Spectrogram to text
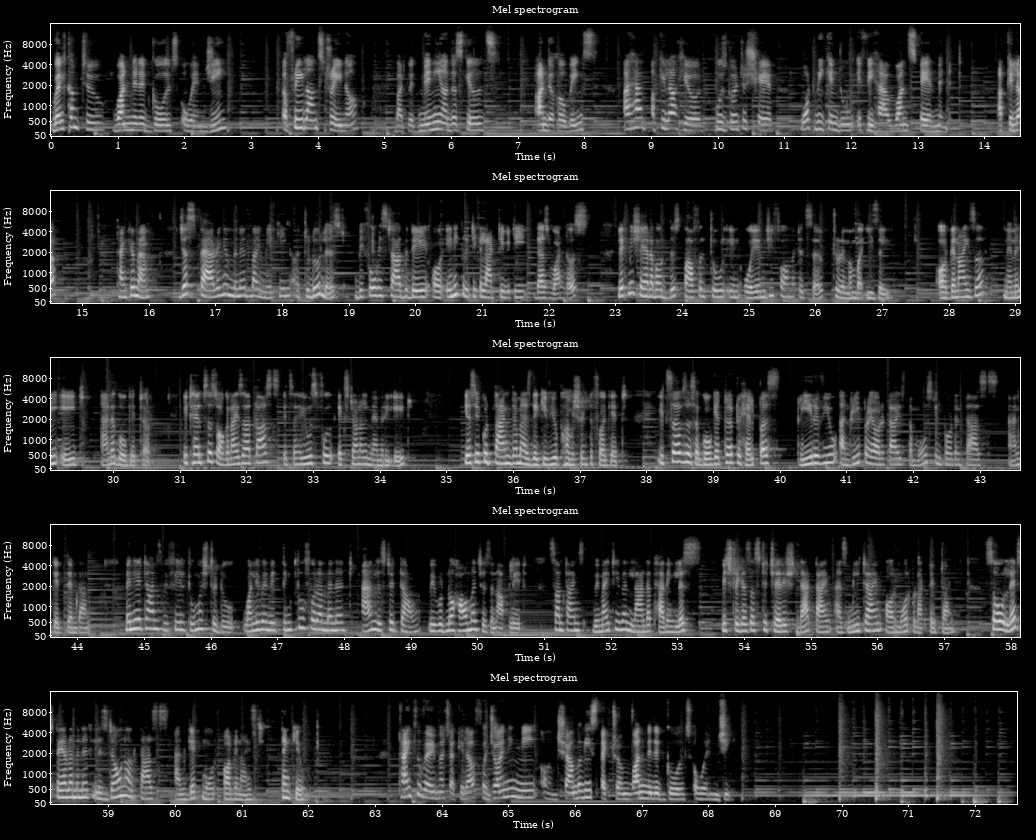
Welcome to One Minute Goals OMG, a freelance trainer, but with many other skills under her wings. I have Akila here who's going to share what we can do if we have one spare minute. Akila? Thank you, ma'am. Just sparing a minute by making a to do list before we start the day or any critical activity does wonders. Let me share about this powerful tool in OMG format itself to remember easily. Organizer, memory aid, and a go getter. It helps us organize our tasks. It's a useful external memory aid. Yes, you could thank them as they give you permission to forget. It serves as a go getter to help us re review and reprioritize the most important tasks and get them done. Many a times we feel too much to do. Only when we think through for a minute and list it down, we would know how much is in our plate. Sometimes we might even land up having less, which triggers us to cherish that time as me time or more productive time. So let's spare a minute, list down our tasks, and get more organized. Thank you. Thank you very much, Akila, for joining me on Shambhavi Spectrum 1 Minute Goals OMG.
